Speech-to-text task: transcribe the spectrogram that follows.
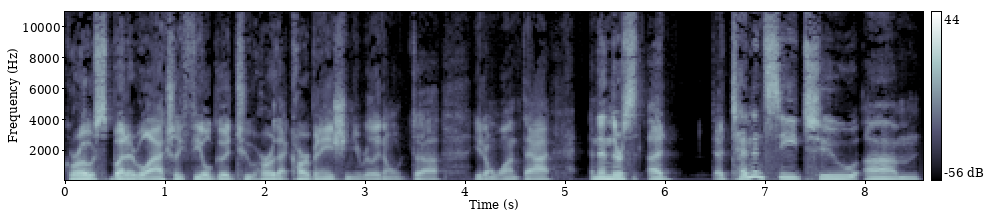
gross, but it will actually feel good to her. That carbonation, you really don't, uh, you don't want that. And then there's a, a tendency to um,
